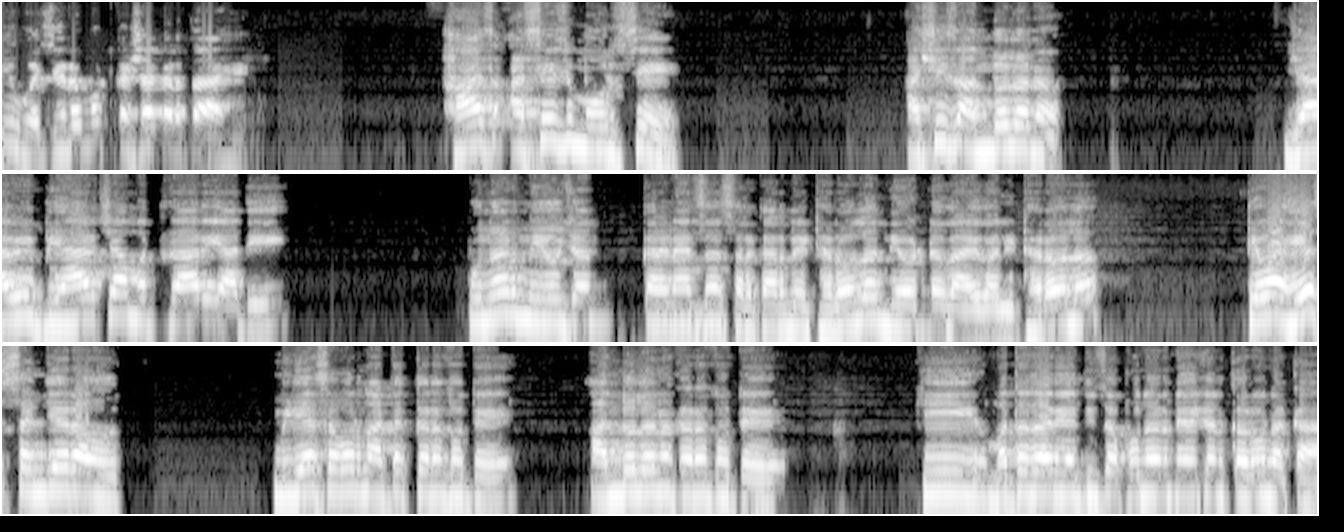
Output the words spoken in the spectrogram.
ही वज्रमूठ कशा करता आहे? हाच असेच मोर्चे अशीच आंदोलनं ज्यावेळी बिहारच्या मतदार यादी पुनर्नियोजन करण्याचं सरकारने ठरवलं निवडणूक आयोगाने ठरवलं तेव्हा हेच संजय राऊत मीडियासमोर नाटक करत होते आंदोलनं करत होते की मतदार यादीचं पुनर्नियोजन करू नका.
